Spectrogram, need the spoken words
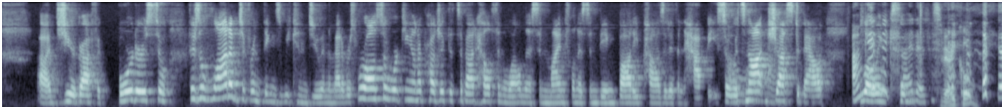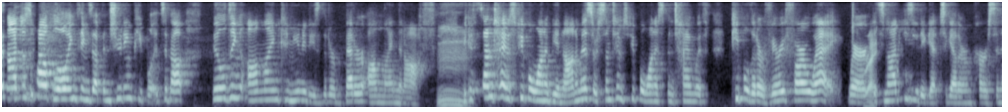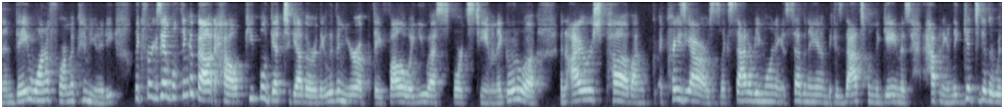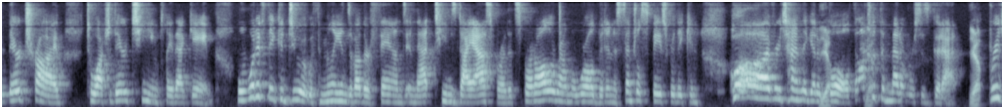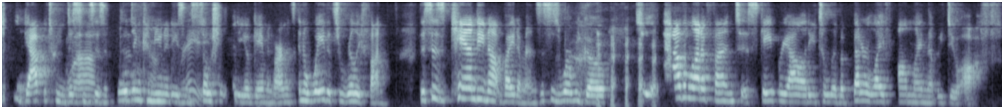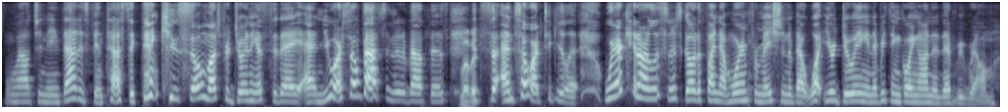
uh, geographic borders. So there's a lot of different things we can do in the metaverse. We're also working on a project that's about health and wellness and mindfulness and being body positive and happy. So it's not wow. just about I'm blowing getting excited. It's very cool. it's not just about blowing things up and shooting people. It's about building online communities that are better online than off. Mm. Because sometimes people want to be anonymous, or sometimes people want to spend time with people that are very far away, where Right. it's not easy to get together in person and they want to form a community. Like, for example, think about how people get together. They live in Europe, they follow a US sports team, and they go to a, an Irish pub on at crazy hours. It's like Saturday morning at 7 a.m. because that's when the game is happening. And they get together with their tribe to watch their team play that game. Well, what if they could do it with millions of other fans in that team's diaspora that's spread all around the world, but in a central space where they can, whoa, every time they get a Yep. goal? That's Yep. what the metaverse is good at. Yep. Bridging the gap between Wow, distances and building communities and social video game environments in a way that's really fun. This is candy, not vitamins. This is where we go to have a lot of fun, to escape reality, to live a better life online that we do off. Well, Janine, that is fantastic. Thank you so much for joining us today. And you are so passionate about this. Love it. It's so, and so articulate. Where can our listeners go to find out more information about what you're doing and everything going on in Everyrealm?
